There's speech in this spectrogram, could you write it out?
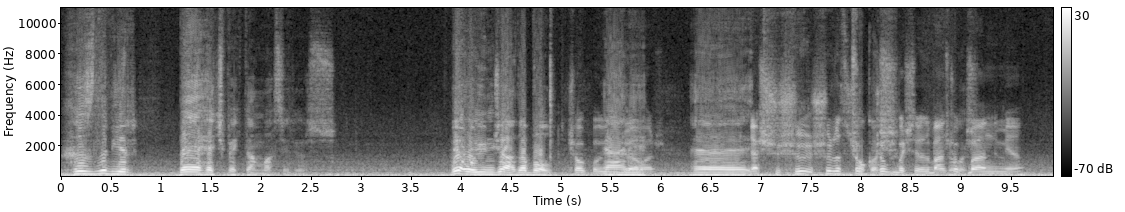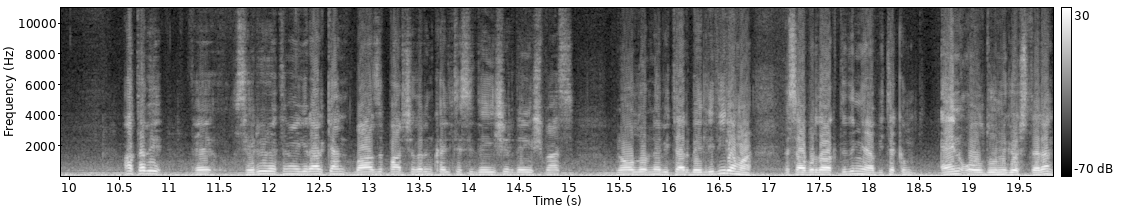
hızlı bir B hatchback'ten bahsediyoruz. Ve oyuncağı da bol. Çok oyuncağı Yani var. e, Ya şu şu şurası çok Çok çok, hoş. başarılı. Ben Çok çok, hoş. beğendim ya. Ha tabii e, seri üretime girerken bazı parçaların kalitesi değişir değişmez. Ne olur ne biter belli değil ama mesela burada bak dedim ya bir takım en olduğunu gösteren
